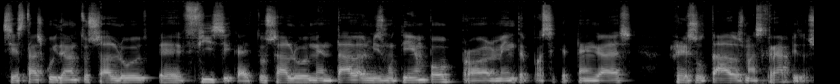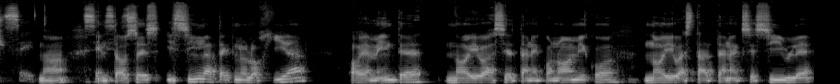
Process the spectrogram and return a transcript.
si estás cuidando tu salud eh, física y tu salud mental al mismo tiempo, probablemente pues que tengas resultados más rápidos, ¿no? Entonces, y sin la tecnología, obviamente no iba a ser tan económico, no iba a estar tan accesible,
